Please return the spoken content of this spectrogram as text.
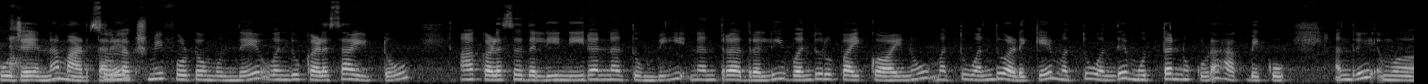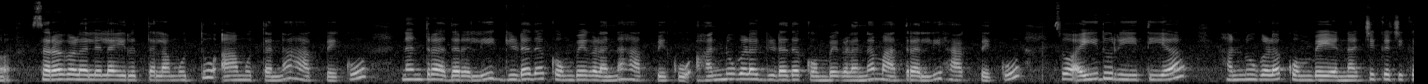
ಪೂಜೆಯನ್ನು ಮಾಡ್ತಾರೆ. ಲಕ್ಷ್ಮಿ ಫೋಟೋ ಮುಂದೆ ಒಂದು ಕಳಸ ಇಟ್ಟು ಆ ಕಳಸದಲ್ಲಿ ನೀರನ್ನು ತುಂಬಿ ನಂತರ ಅದರಲ್ಲಿ ಒಂದು ರೂಪಾಯಿ ಕಾಯಿನು ಮತ್ತು ಒಂದು ಅಡಿಕೆ ಮತ್ತು ಒಂದೇ ಮುತ್ತನ್ನು ಕೂಡ ಹಾಕಬೇಕು. ಅಂದರೆ ಸರಗಳಲ್ಲೆಲ್ಲ ಇರುತ್ತಲ್ಲ ಮುತ್ತು, ಆ ಮುತ್ತನ್ನು ಹಾಕಬೇಕು. ನಂತರ ಅದರಲ್ಲಿ ಗಿಡದ ಕೊಂಬೆಗಳನ್ನು ಹಾಕಬೇಕು. ಹಣ್ಣುಗಳ ಗಿಡದ ಕೊಂಬೆಗಳನ್ನು ಮಾತ್ರ ಅಲ್ಲಿ ಹಾಕಬೇಕು. ಸೊ ಐದು ರೀತಿಯ ಹಣ್ಣುಗಳ ಕೊಂಬೆಯನ್ನು, ಚಿಕ್ಕ ಚಿಕ್ಕ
